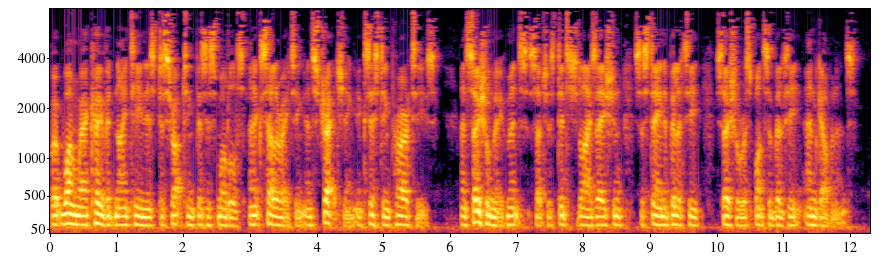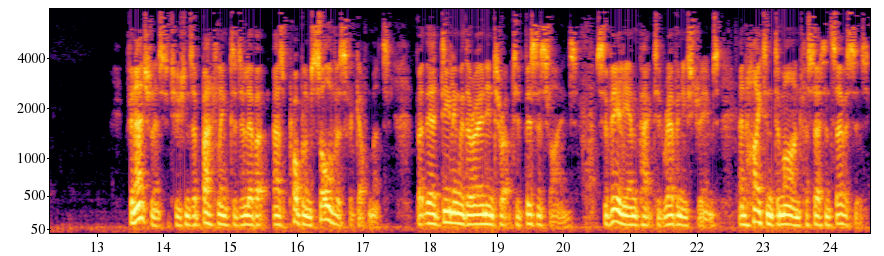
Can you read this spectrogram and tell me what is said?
but one where COVID-19 is disrupting business models and accelerating and stretching existing priorities and social movements such as digitalisation, sustainability, social responsibility and governance. Financial institutions are battling to deliver as problem solvers for governments, but they're dealing with their own interrupted business lines, severely impacted revenue streams, and heightened demand for certain services.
